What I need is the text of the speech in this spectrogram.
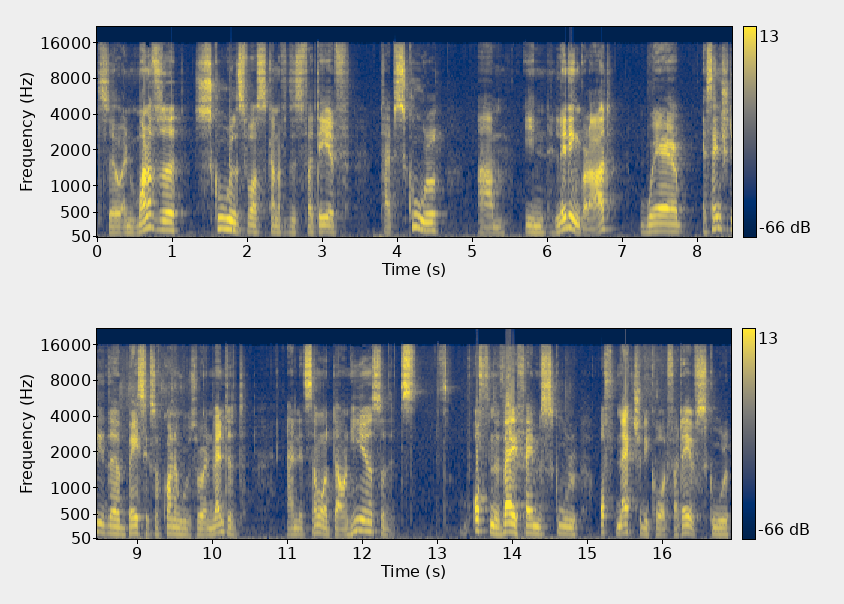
so, and one of the schools was kind of this Faddeev type school um, in Leningrad, where essentially the basics of quantum groups were invented. And it's somewhat down here, so that's often a very famous school, often actually called Faddeev School,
